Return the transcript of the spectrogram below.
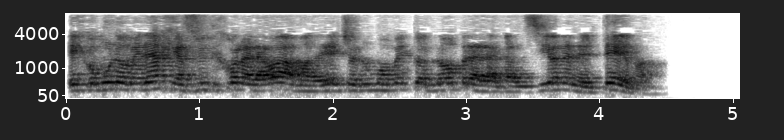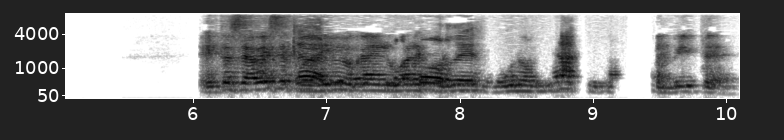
es como un homenaje a Sweet Home Alabama. De hecho, en un momento nombra la canción en el tema. Entonces, a veces por ahí uno cae en lugares como un homenaje, ¿viste?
